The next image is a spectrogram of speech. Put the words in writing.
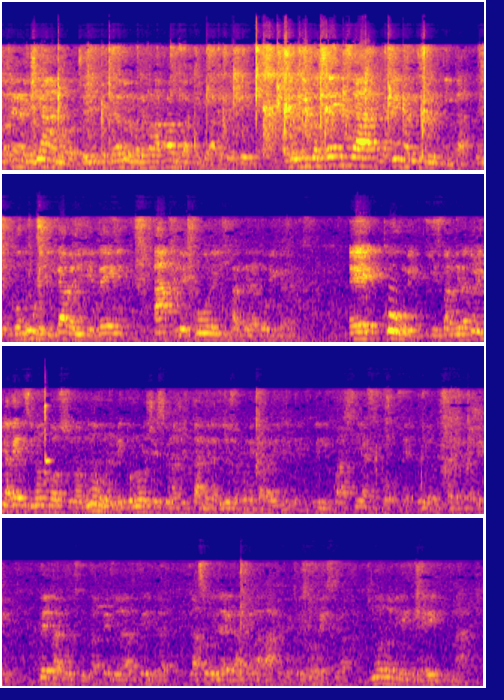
Lorena Giuliano, cioè il senatore, vuole fare un applauso particolare perché è lo dico senza tema di smentita, il comune di Cava di Tirreni ha le fuori sbandieratori cavenzi. E come gli sbandieratori cavenzi non possono non riconoscersi una città meravigliosa come Cava di Tirreni, quindi qualsiasi cosa è quello che state facendo per la cultura, per la, per la solidarietà, per la pace, per questo festival, non lo dimenticheremo mai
